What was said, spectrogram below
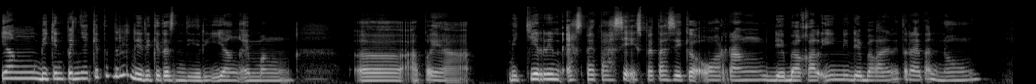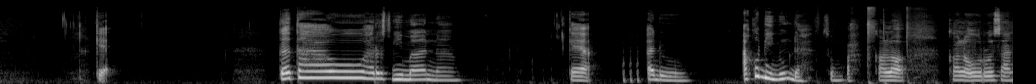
yang bikin penyakit adalah diri kita sendiri yang emang uh, apa ya mikirin ekspektasi ekspektasi ke orang dia bakal ini dia bakal ini. Ternyata no. Kayak gak tahu harus gimana. Kayak aduh aku bingung dah sumpah. Kalau kalau urusan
